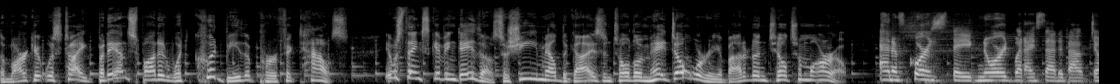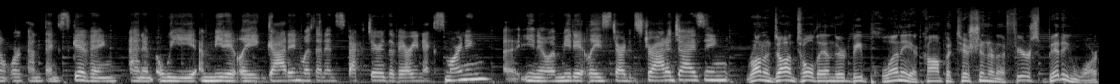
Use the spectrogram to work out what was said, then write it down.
The market was tight, but Ann spotted what could be the perfect house. It was Thanksgiving Day, though, so she emailed the guys and told them, hey, don't worry about it until tomorrow. And of course, they ignored what I said about don't work on Thanksgiving. And we immediately got in with an inspector the very next morning, uh, you know, immediately started strategizing. Ron and Don told Ann there'd be plenty of competition and a fierce bidding war.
